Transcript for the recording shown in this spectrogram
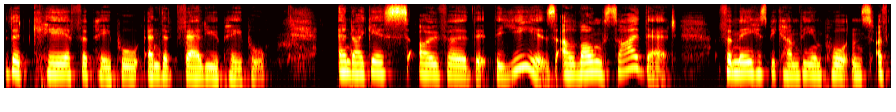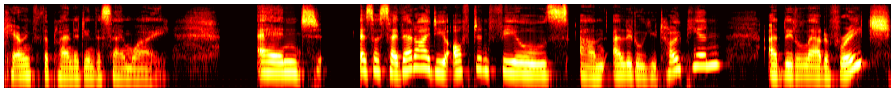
that care for people and that value people. And I guess over the, the, years, alongside that, for me has become the importance of caring for the planet in the same way. And as I say, that idea often feels um, a little utopian, a little out of reach.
